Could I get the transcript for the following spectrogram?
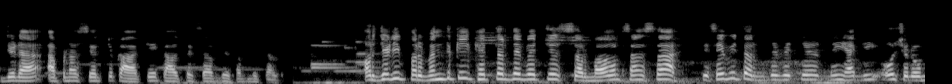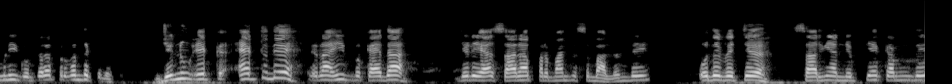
ਜਿਹੜਾ ਆਪਣਾ ਸਿਰ ਝੁਕਾ ਕੇ ਅਕਾਲ ਤਖਤ ਸਾਹਿਬ ਦੇ ਸਾਹਮਣੇ ਚੱਲਦਾ ਔਰ ਜਿਹੜੀ ਪ੍ਰਬੰਧਕੀ ਖੇਤਰ ਦੇ ਵਿੱਚ ਸਰਮੌਰ ਸੰਸਥਾ ਕਿਸੇ ਵੀ ਧਰਮ ਦੇ ਵਿੱਚ ਨਹੀਂ ਹੈਗੀ, ਉਹ ਸ਼੍ਰੋਮਣੀ ਗੁਰਦੁਆਰਾ ਪ੍ਰਬੰਧਕ ਕਮੇਟੀ ਜਿਹਨੂੰ ਇੱਕ ਐਕਟ ਦੇ ਰਾਹੀਂ ਬਕਾਇਦਾ ਜਿਹੜੇ ਆ ਸਾਰਾ ਪ੍ਰਬੰਧ ਸੰਭਾਲਣ ਦੇ, ਉਹਦੇ ਵਿੱਚ ਸਾਰੀਆਂ ਨਿਯੁਕਤੀਆਂ ਕਰਨ ਦੇ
